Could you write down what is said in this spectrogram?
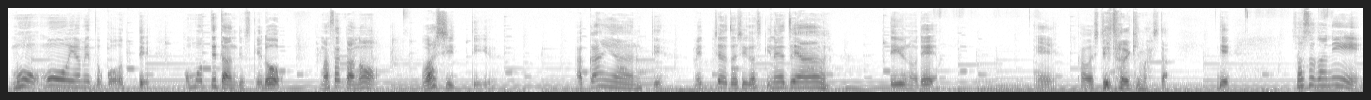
もうもうやめとこうって思ってたんですけどまさかの和紙っていうあかんやんってめっちゃ私が好きなやつやんっていうのでえー、買わせていただきました。でさすがに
